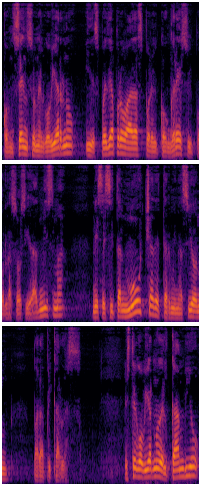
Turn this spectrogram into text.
consenso en el gobierno y después de aprobadas por el Congreso y por la sociedad misma, necesitan mucha determinación para aplicarlas. Este gobierno del cambio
